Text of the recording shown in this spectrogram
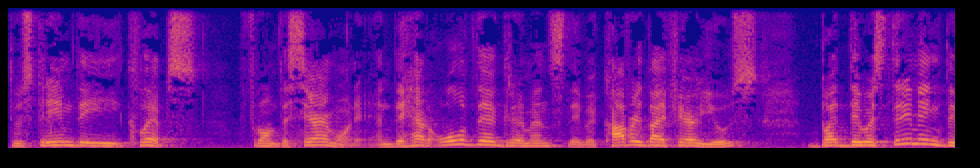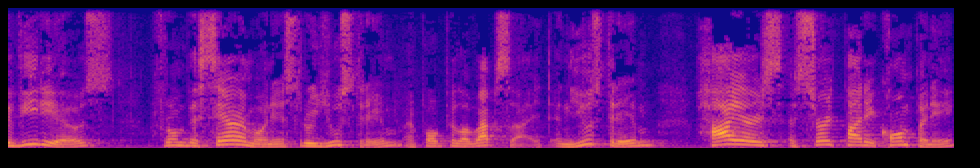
to stream the clips from the ceremony. And they had all of the agreements, they were covered by fair use, but they were streaming the videos from the ceremonies through Ustream, a popular website. And Ustream hires a third party company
